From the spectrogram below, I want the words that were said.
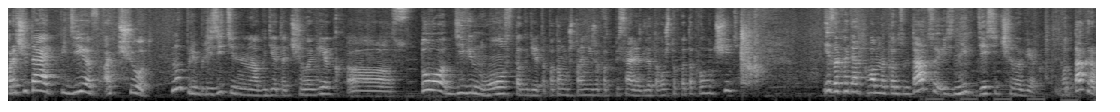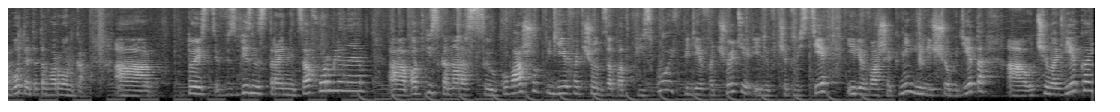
прочитает PDF-отчет ну, приблизительно где-то человек 190 э, где-то, потому что они же подписали для того, чтобы это получить. И захотят к вам на консультацию, из них 10 человек. Вот так работает эта воронка. А, то есть бизнес-страница оформленная, а, подписка на рассылку вашу, PDF-отчет за подписку, в PDF-отчете или в чек-листе, или в вашей книге, или еще где-то а у человека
